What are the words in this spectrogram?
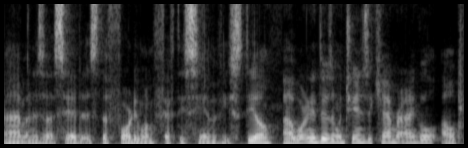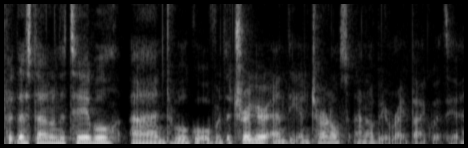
Um, and as I said, it's the 4150 CMV steel. Uh, what we're gonna do is I'm gonna change the camera angle. I'll put this down on the table and we'll go over the trigger and the internals and I'll be right back with you.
